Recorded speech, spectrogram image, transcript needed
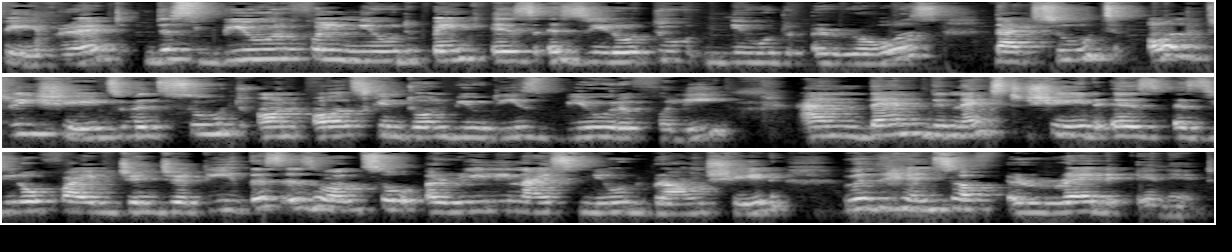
favorite. This beautiful nude pink is a 02 nude rose that suits all three shades will suit on all skin tone beauties beautifully. And then the next shade is 05 ginger tea. This is also a really nice nude brown shade with hints of red in it.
